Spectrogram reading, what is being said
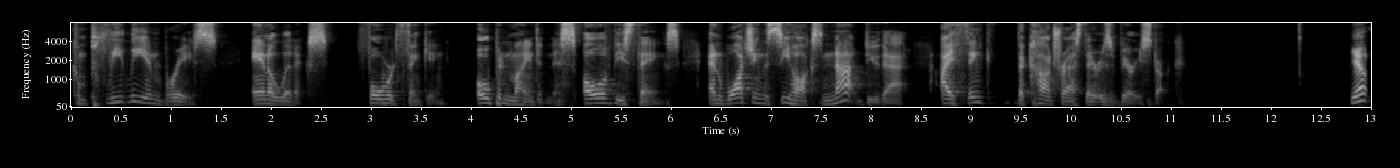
completely embrace analytics, forward thinking, open mindedness, all of these things, and watching the Seahawks not do that, I think the contrast there is very stark. Yep.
